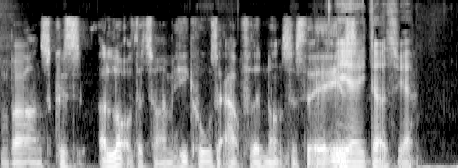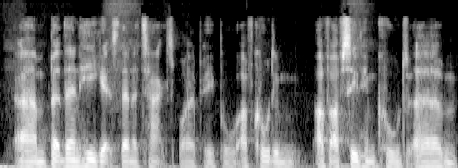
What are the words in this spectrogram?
John Barnes because a lot of the time he calls it out for the nonsense that it is. yeah, he does. Yeah. Um, but then he gets then attacked by people. I've called him. I've I've seen him called um,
